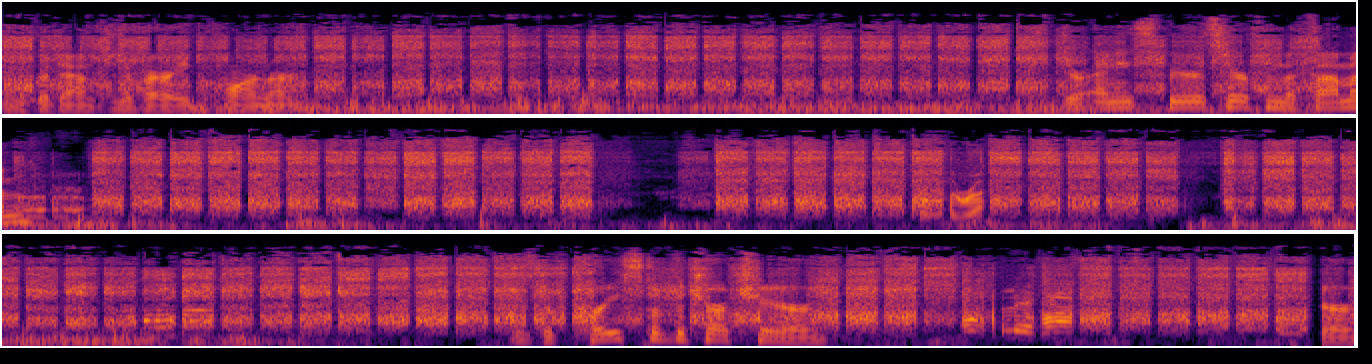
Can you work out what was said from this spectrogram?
I'm go down to the very corner. Is there any spirits here from the famine? The priest of the church here? Here.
